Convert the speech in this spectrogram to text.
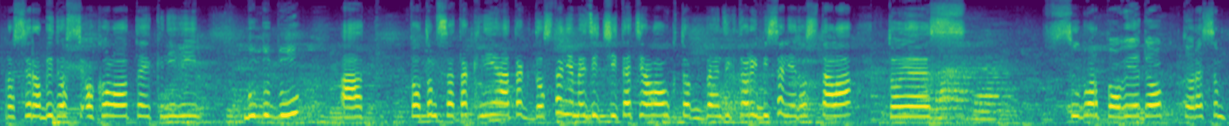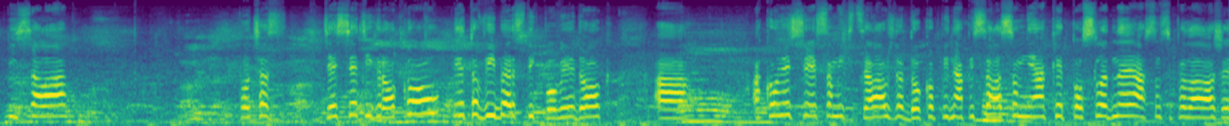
proste robí dosť okolo tej knihy bu, bu, bu a potom sa tá kniha tak dostane medzi čitateľov, kto, medzi ktorých by sa nedostala. To je súbor poviedok, ktoré som písala počas desiatich rokov. Je to výber z tých poviedok a, a konečne som ich chcela už dať dokopy. Napísala som nejaké posledné a som si povedala, že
